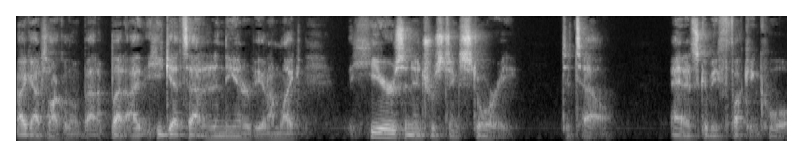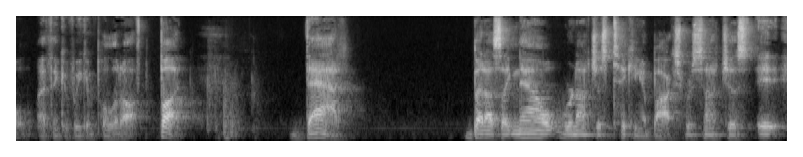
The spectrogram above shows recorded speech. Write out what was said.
I got to talk with him about it. But I, he gets at it in the interview, and I'm like, here's an interesting story to tell, and it's gonna be fucking cool. I think if we can pull it off, but that. But I was like, now we're not just ticking a box. We're not just it,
